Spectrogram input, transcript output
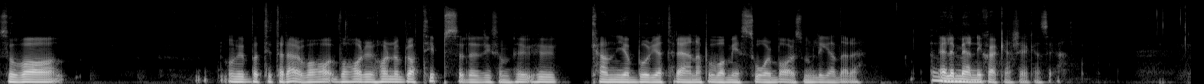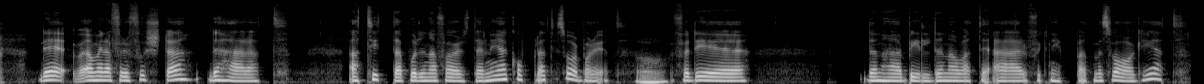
Så vad... Om vi bara tittar där, vad, vad har, du, har du några bra tips? Eller liksom, hur, hur kan jag börja träna på att vara mer sårbar som ledare? Mm. Eller människa kanske jag kan säga. Det, jag menar för det första, det här att, att titta på dina föreställningar kopplat till sårbarhet. Ja. För det den här bilden av att det är förknippat med svaghet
